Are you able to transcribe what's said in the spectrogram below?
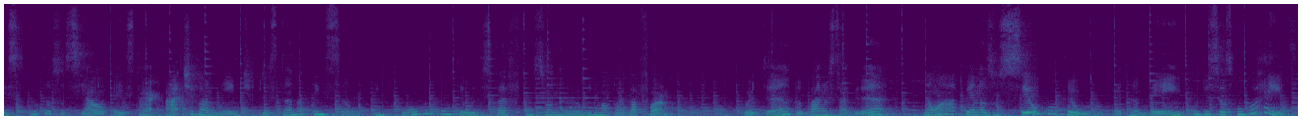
escuta social é estar ativamente prestando atenção em como o conteúdo está funcionando em uma plataforma. Portanto, para o Instagram, não há apenas o seu conteúdo, é também o de seus concorrentes,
